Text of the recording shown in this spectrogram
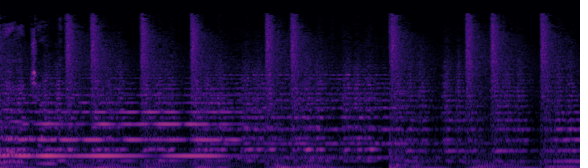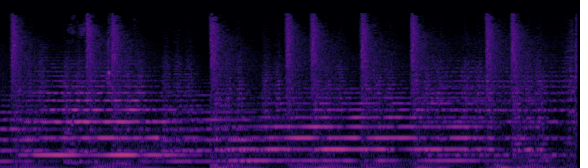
Spirit Jungle.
